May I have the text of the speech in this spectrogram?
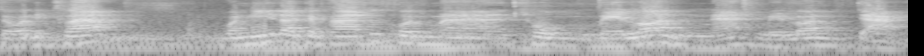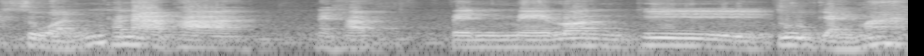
สวัสดีครับ วันนี้เราจะพาทุกคนมาชมเมลอนนะเมลอนจากสวนธนาภานะครับ เป็นเมลอนที่ลูกใหญ่มาก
